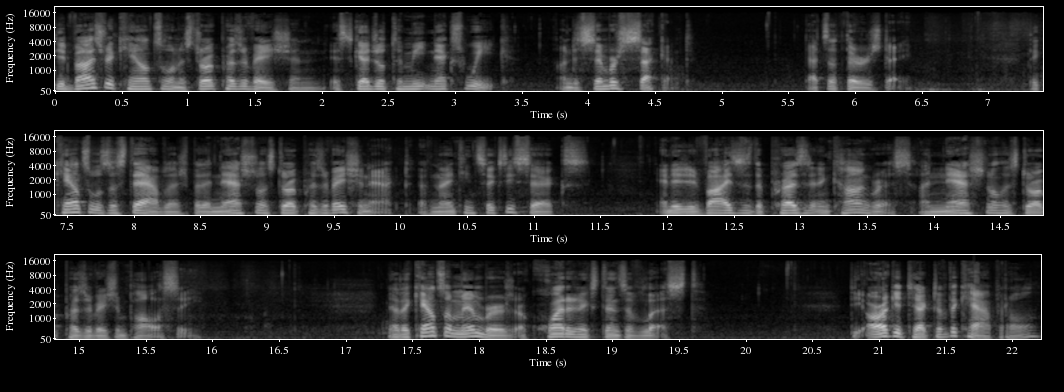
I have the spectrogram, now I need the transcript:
the Advisory Council on Historic Preservation is scheduled to meet next week on December 2nd. That's a Thursday. The council was established by the National Historic Preservation Act of 1966, and it advises the President and Congress on national historic preservation policy. Now, the council members are quite an extensive list. The architect of the Capitol,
